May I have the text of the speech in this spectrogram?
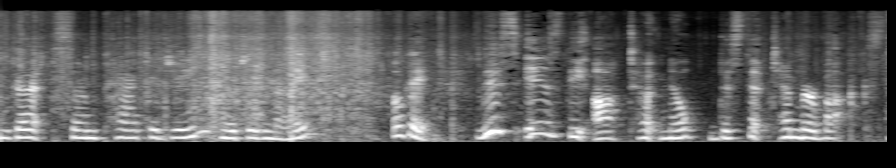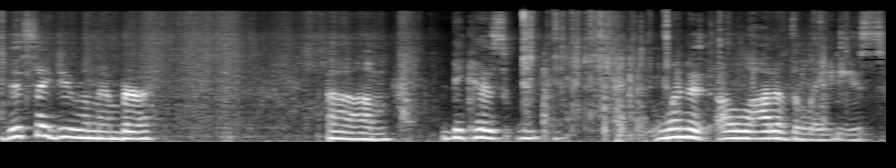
we got some packaging, which is nice. Okay, this is the October, nope, the September box. This I do remember um, because one of, a lot of the ladies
